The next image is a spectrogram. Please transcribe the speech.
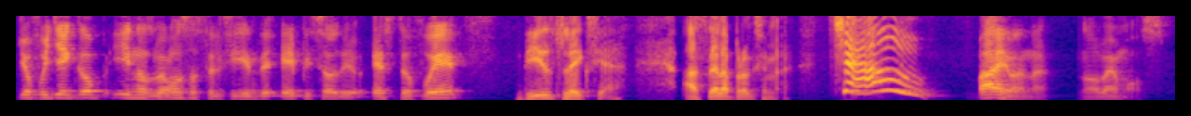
Yo fui Jacob y nos vemos hasta el siguiente episodio. Esto fue Dislexia. Hasta la próxima. ¡Chao! Bye, banda. Nos vemos.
